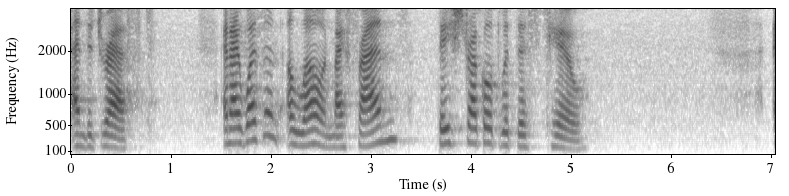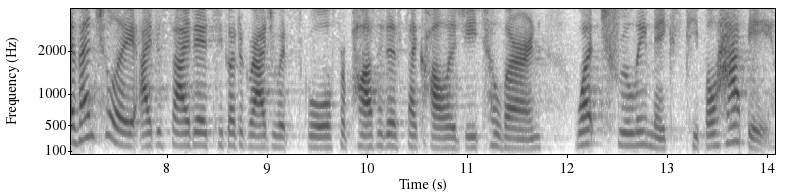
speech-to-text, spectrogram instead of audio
and adrift. And I wasn't alone. My friends, they struggled with this too. Eventually, I decided to go to graduate school for positive psychology to learn what truly makes people happy.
